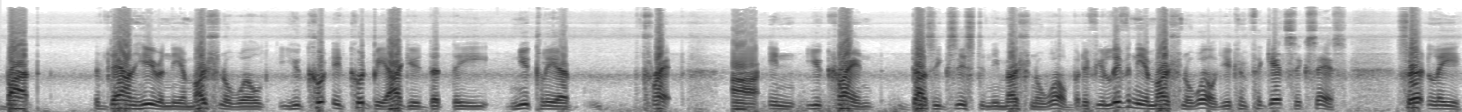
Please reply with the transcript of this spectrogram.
But down here in the emotional world, you could it could be argued that the nuclear threat uh, in Ukraine does exist in the emotional world. But if you live in the emotional world, you can forget success. Certainly,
